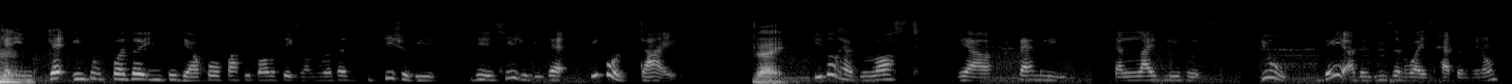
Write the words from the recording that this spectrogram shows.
get Mm, in get into further into their whole party politics on whether he should be this he should be that people died right. people have lost their families their livelihoods you they are the reason why it's happened you know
